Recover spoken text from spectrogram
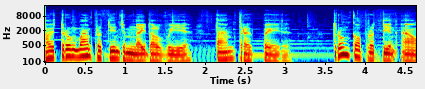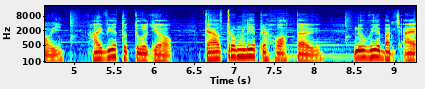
ឲ្យទ្រង់បានប្រទានចំណីដល់វា តាមត្រូវពេលទ្រង់ក៏ប្រទានឲ្យហើយវាទទួលយក កាលទ្រង់លាព្រះហស្ថទៅនោះវាបានឆ្អែត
